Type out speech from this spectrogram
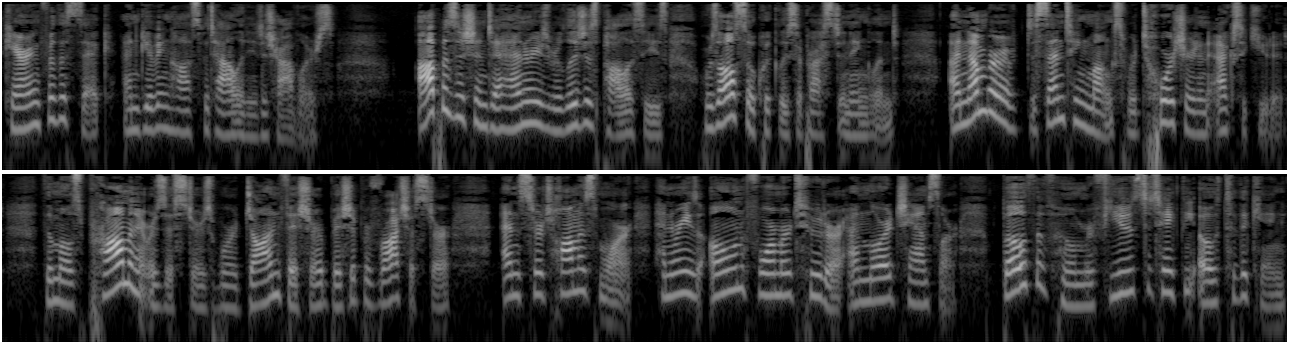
caring for the sick, and giving hospitality to travelers. Opposition to Henry's religious policies was also quickly suppressed in England. A number of dissenting monks were tortured and executed. The most prominent resistors were John Fisher, Bishop of Rochester, and Sir Thomas More, Henry's own former tutor and Lord Chancellor, both of whom refused to take the oath to the king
